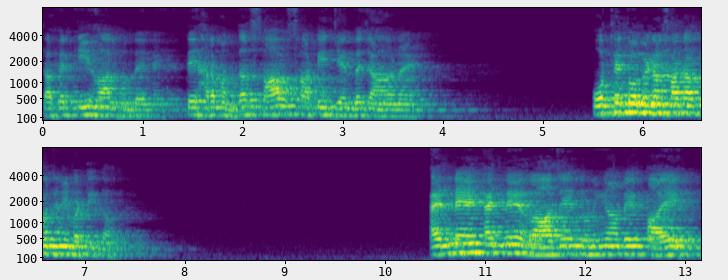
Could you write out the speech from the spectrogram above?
ਤਾਂ ਫਿਰ ਕੀ ਹਾਲ ਹੁੰਦੇ ਨੇ? ਤੇ ਹਰਮੰਦਰ ਸਾਹਿਬ ਸਾਡੀ ਜਿੰਦ ਜਾਨ ਹੈ। ਉੱਥੇ ਤੋਂ ਬਿਨਾ ਸਾਡਾ ਕੁਝ ਨਹੀਂ ਵੱਟੀਦਾ। ਐਨੇ ਐਨੇ ਰਾਜੇ ਦੁਨੀਆ ਦੇ ਆਏ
